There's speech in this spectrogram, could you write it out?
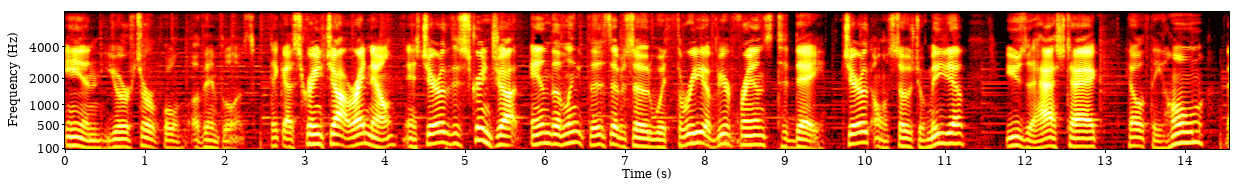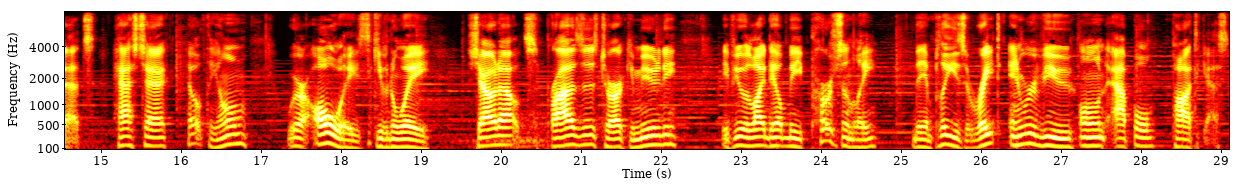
in your circle of influence. Take a screenshot right now and share the screenshot and the link to this episode with three of your friends today. Share it on social media. Use the hashtag healthy home. That's hashtag healthy home we are always giving away shout outs, prizes to our community. If you would like to help me personally, then please rate and review on Apple Podcasts.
